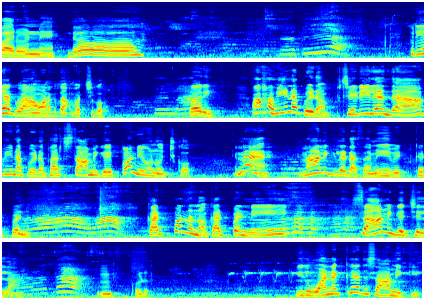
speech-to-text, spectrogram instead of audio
பாரு ஒன்று தோ அப்படியே பிரியாக்கு வேணாம் உனக்கு தான். வச்சுக்கோ. பாரி. ஆஹா வீணாக போயிடும். செடியிலே இருந்தால் வீணாக போயிடும். பறித்து சாமிக்கு வைப்போம் நீ ஒன்று வச்சுக்கோ. என்ன? நாளைக்கு இல்லைடா சாமி கட் பண்ணு. கட் பண்ணணும் கட் பண்ணி சாமிக்கு வச்சிடலாம். ம் கொடு. இது உனக்கு அது சாமிக்கு.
